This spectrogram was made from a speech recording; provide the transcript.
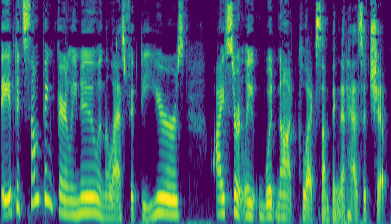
If it's something fairly new in the last 50 years, I certainly would not collect something that has a chip.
